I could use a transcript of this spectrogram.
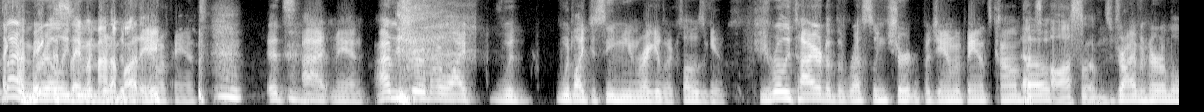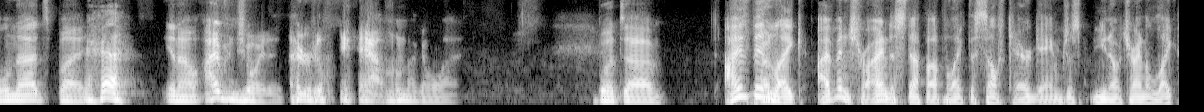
like I, make the same amount of money. Pants. It's I man. I'm sure my wife would would like to see me in regular clothes again. She's really tired of the wrestling shirt and pajama pants combo. That's awesome. It's driving her a little nuts, but you know, I've enjoyed it. I really have. I'm not gonna lie. But um, I've been like I've been trying to step up like the self-care game just you know trying to like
